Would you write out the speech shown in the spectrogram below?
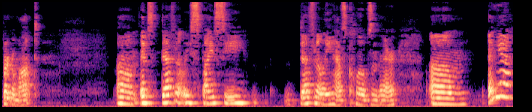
Bergamot. Um, it's definitely spicy. Definitely has cloves in there. Um, and yeah,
